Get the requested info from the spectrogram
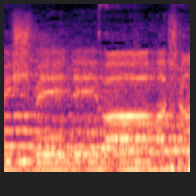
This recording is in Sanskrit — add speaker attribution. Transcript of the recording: Speaker 1: विश्वे देवाः शान्ति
